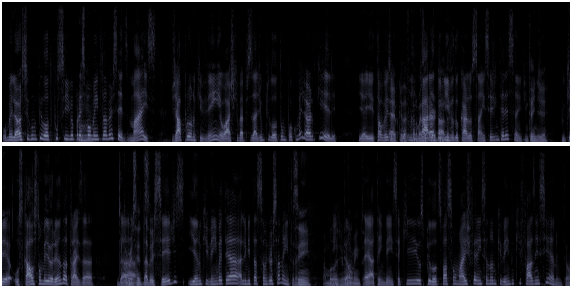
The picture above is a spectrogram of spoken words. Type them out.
o melhor segundo piloto possível para esse Uhum. momento da Mercedes. Mas, já pro ano que vem, eu acho que vai precisar de um piloto um pouco melhor do que ele. E aí, talvez É, tá um cara apertado. do nível do Carlos Sainz seja interessante. Entendi. Porque os carros estão melhorando atrás da, da, Da Mercedes. da Mercedes e ano que vem vai ter a, a limitação de orçamento, né? Sim, a mudança de Então, regulamento. é, a tendência é que os pilotos façam mais diferença no ano que vem do que fazem esse ano. Então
